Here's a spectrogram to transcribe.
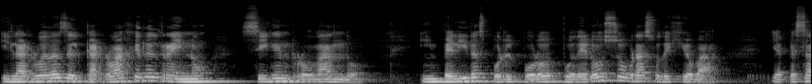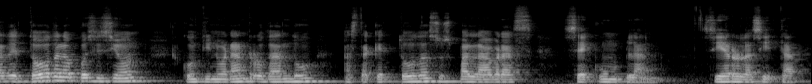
y las ruedas del carruaje del reino siguen rodando, impelidas por el poderoso brazo de Jehová, y a pesar de toda la oposición, continuarán rodando hasta que todas sus palabras se cumplan. Cierro la cita.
